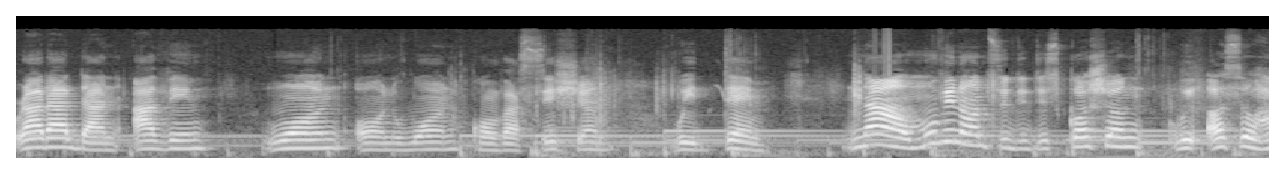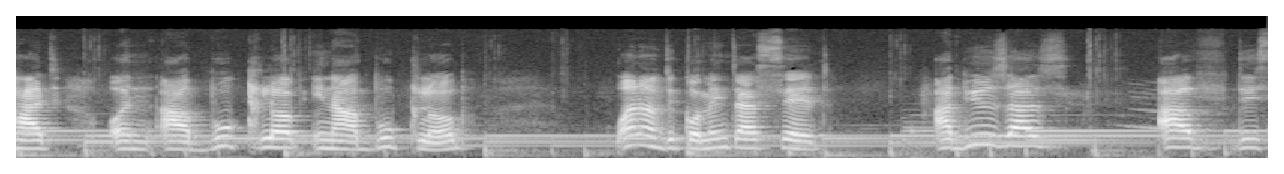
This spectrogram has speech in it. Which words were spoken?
rather than having one on one conversation with them. Now, moving on to the discussion we also had on our book club. In our book club, one of the commenters said, Abusers have these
